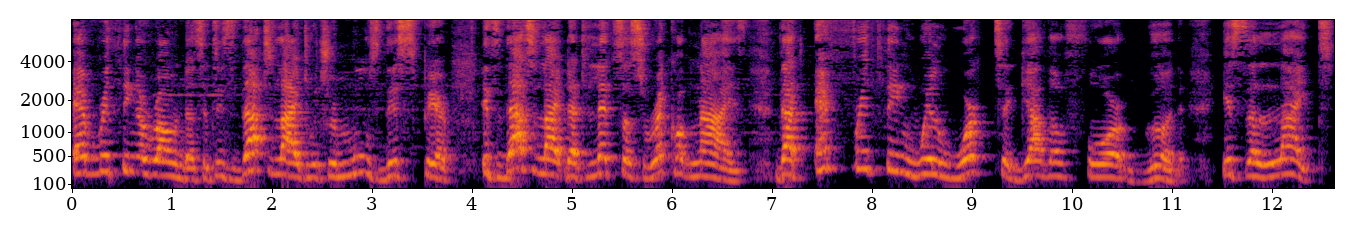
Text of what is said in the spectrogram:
everything around us. It is that light which removes despair. It's that light that lets us recognize that everything will work together for good. It's the light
